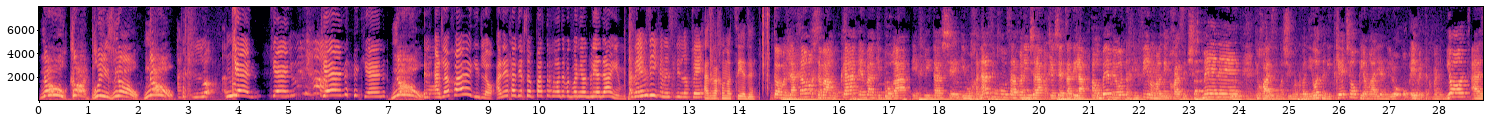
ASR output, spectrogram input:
No! God, please, no! No! Again! כן! כן! כן! No! את לא יכולה להגיד לא. אני אכלתי עכשיו פסטה ורוטב עגבניות בלי ידיים. ואם זה ייכנס לי לפה? אז אנחנו נוציא את זה. טוב, אז לאחר מחשבה עמוקה, אווה הגיבורה החליטה שהיא מוכנה לשים חומוס על הפנים שלה, אחרי שהצעתי לה הרבה מאוד תחליפים, אמרתי, את יכולה לשים שמנת, את יכולה לשים משהו עם עגבניות, נגיד קטשופ, היא אמרה לי, אני לא אוהבת עגבניות, אז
